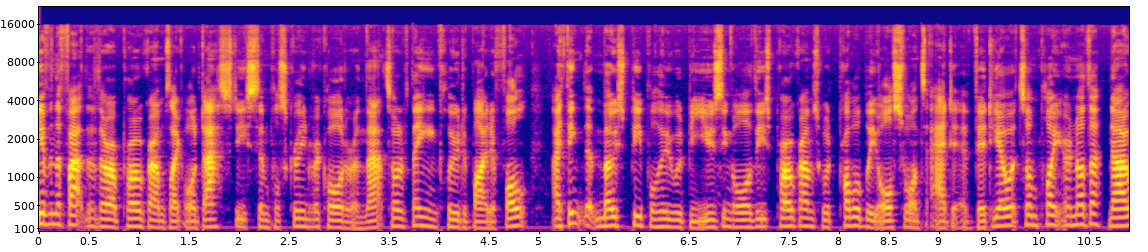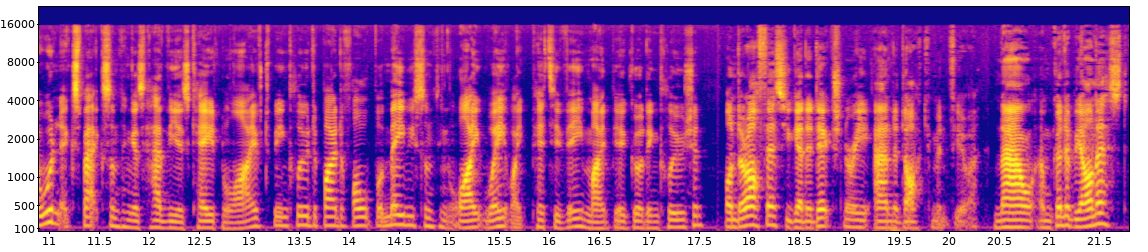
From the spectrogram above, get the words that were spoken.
given the fact that there are programs like Audacity, Simple Screen Recorder, and that sort of thing included by default, I think that most people who would be using all of these programs would probably also want to edit a video at some point or another. Now, I wouldn't expect something as heavy as Kdenlive to be included by default, but maybe something lightweight like PiTiVi might be a good inclusion. Under Office, you get a dictionary and a document viewer. Now, I'm going to be honest,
